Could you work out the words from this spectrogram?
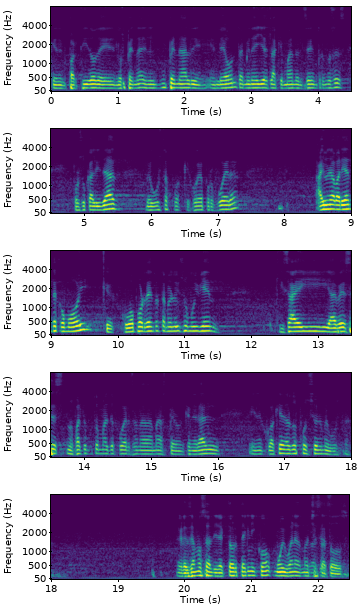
que en el partido de los penal, en un penal de, en León, también ella es la que manda el centro. Entonces, por su calidad, me gusta que juegue por fuera. Hay una variante como hoy, que jugó por dentro, también lo hizo muy bien. Quizá ahí a veces nos falta un poquito más de fuerza nada más, pero en general, en cualquiera de las dos posiciones me gusta. Agradecemos al director técnico. Muy buenas noches Gracias. a todos.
